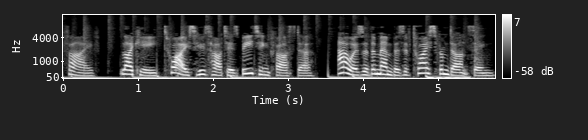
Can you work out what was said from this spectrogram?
5. Likey, Twice whose heart is beating faster. Ours are the members of Twice from dancing.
